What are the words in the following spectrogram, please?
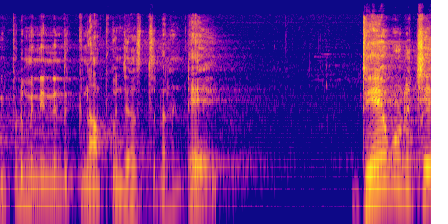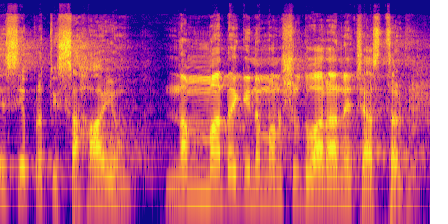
ఇప్పుడు నేను ఎందుకు జ్ఞాపకం చేస్తున్నానంటే దేవుడు చేసే ప్రతి సహాయం నమ్మదగిన మనుషుల ద్వారానే చేస్తాడు.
